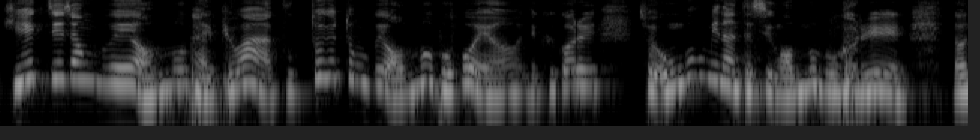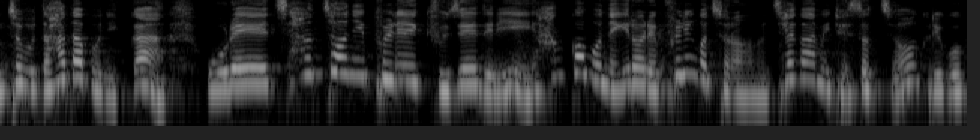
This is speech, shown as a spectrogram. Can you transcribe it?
기획재정부의 업무 발표와 국토교통부의 업무 보고예요. 근데 그거를 저희 온 국민한테 지금 업무 보고를 연초부터 하다 보니까 올해 천천히 풀릴 규제들이 한꺼번에 1월에 풀린 것처럼 체감이 됐었죠. 그리고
